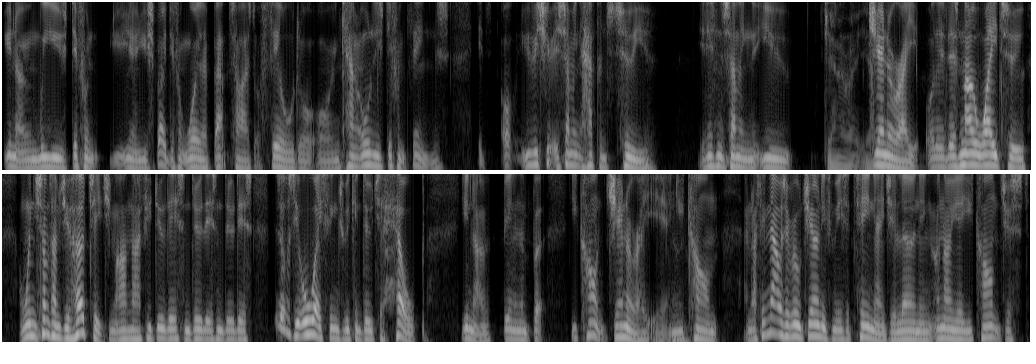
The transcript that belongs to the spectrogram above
you know, and we use different, you know, you spoke different words, baptized or filled or, or encounter all these different things. It's, oh, it's something that happens to you. It isn't something that you generate, yeah. generate, or there's, there's no way to. And when you sometimes you heard teaching, oh no, if you do this and do this and do this, there's obviously always things we can do to help, you know, being in them, but you can't generate it and you can't. And I think that was a real journey for me as a teenager, learning. Oh no, yeah, you can't just,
